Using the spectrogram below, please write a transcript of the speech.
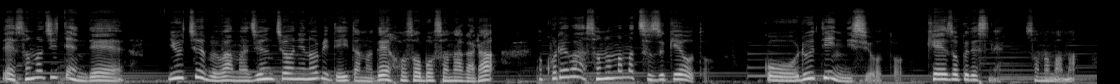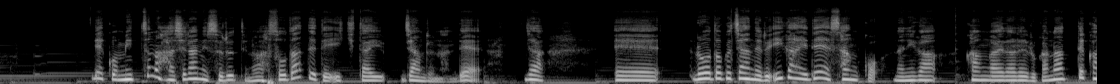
で、その時点で、YouTube はま順調に伸びていたので、細々ながら、これはそのまま続けようと。こう、ルーティンにしようと。継続ですね。そのまま。で、こう3つの柱にするっていうのは育てていきたいジャンルなんで、じゃあ、えー、朗読チャンネル以外で3個何が考えられるかなって考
